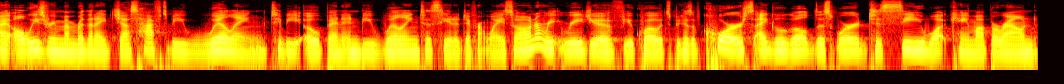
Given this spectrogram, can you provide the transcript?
I always remember that I just have to be willing to be open and be willing to see it a different way. So I want to re- read you a few quotes because, of course, I Googled this word to see what came up around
